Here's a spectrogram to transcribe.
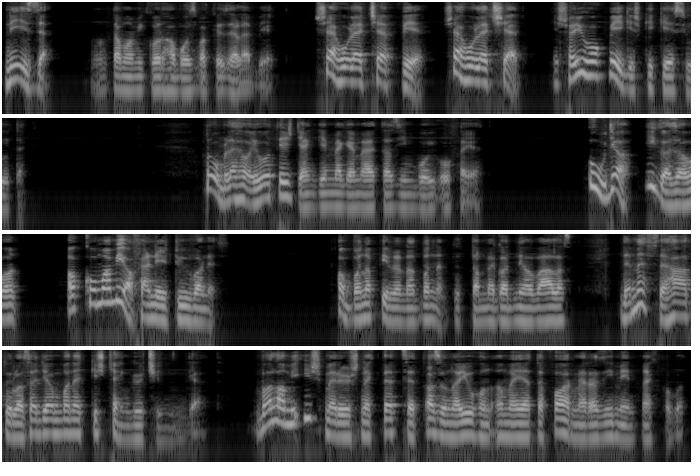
Nézze, mondtam, amikor habozva közelebb ért. Sehol egy csepp vér, sehol egy seb, és a juhok mégis kikészültek. Rob lehajolt, és gyengén megemelte az imbolygó fejet. Úgya, igaza van. Akkor ma mi a fenétű van ez? Abban a pillanatban nem tudtam megadni a választ, de messze hátul az agyamban egy kis csengő csilingelt. Valami ismerősnek tetszett azon a juhon, amelyet a farmer az imént megfogott.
